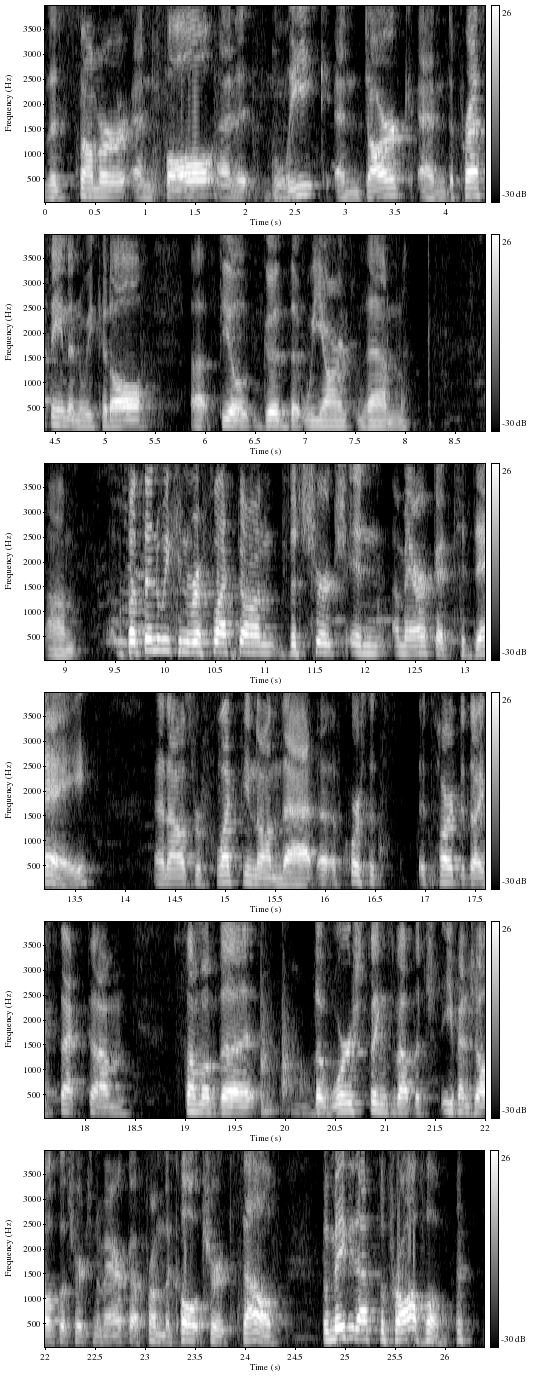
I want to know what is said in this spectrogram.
this summer and fall, and it's bleak and dark and depressing, and we could all uh, feel good that we aren't them. Um, but then we can reflect on the church in America today, and I was reflecting on that. Uh, of course, it's it's hard to dissect. Um, some of the the worst things about the evangelical church in America from the culture itself, but maybe that's the problem.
